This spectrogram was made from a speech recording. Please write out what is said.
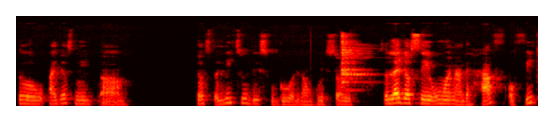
So i just need um just a little this will go a long way. Sorry. So let's just say one and a half of it.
